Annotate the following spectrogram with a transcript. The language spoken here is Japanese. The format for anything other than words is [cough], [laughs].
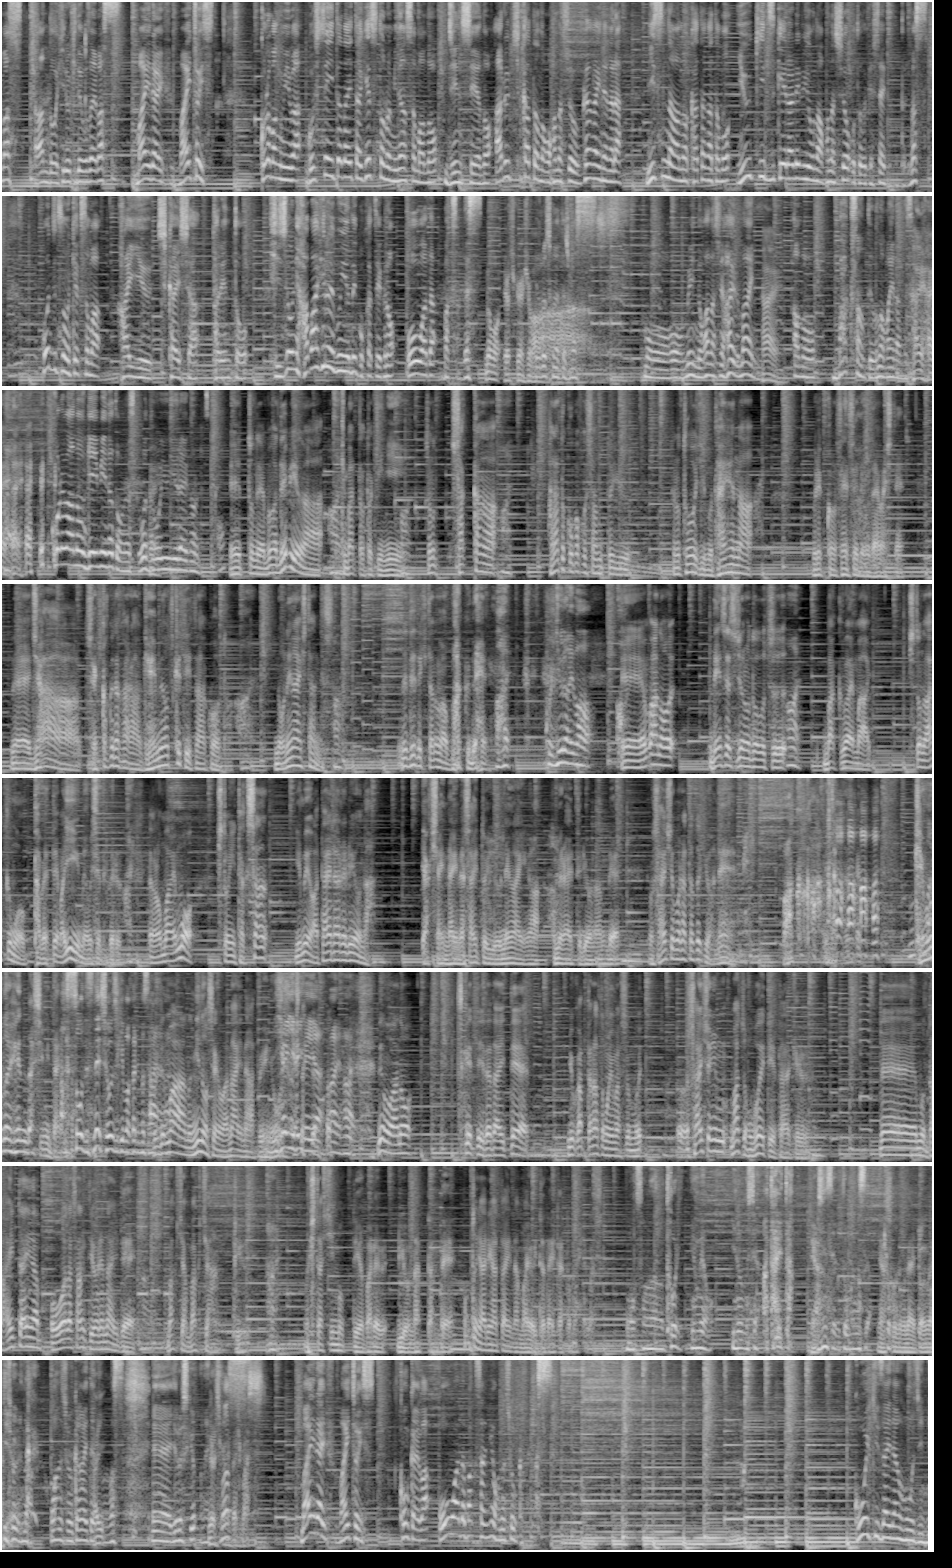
ございます。安藤博樹でございます。マイライフマイチョイス。この番組はご出演いただいたゲストの皆様の人生の歩き方のお話を伺いながらリスナーの方々も勇気づけられるようなお話をお届けしたいと思っております。本日のお客様俳優司会者タレント非常に幅広い分野でご活躍の大和田漠さんです。どうもよろしくお願いします。よろしくお願いいたしますもうメインのお話に入る前に、はい。あのバクさんというお名前なんですけど、はいはいはいはい。これはあの芸名だと思いますけど、これどういう由来があるんですか？えーっとね僕はデビューが決まった時に、はその作家がはい。花と小箱さんというその当時も大変な売れっ子の先生でございましてでじゃあせっかくだから芸名をつけていただこうはい。とお願いしたんです。はで出てきたのがバックで、はい。これ由来は？[laughs] えーあの伝説上の動物はい。バックはまあ人の悪夢を食べて、まあ、いい夢を見せてくれるはい。だからお前も人にたくさん夢を与えられるような役者になりなさいという願いが込められてるようなんで、最初もらった時はね「バクか」みたいなね「[laughs] 獣編だし」みたいな。あ、そうですね。正直わかります。はいでまああの二の線はないなというふうに思いやいいましたけどやいやいや。はいはい。[laughs] でもあのつけていただいてよかったなと思いますもう最初にまず覚えていただけるでもう大体が大和田さんって言われないで「バクちゃんバクちゃん」っていうはい。親しみ持って呼ばれるようになったんで本当にありがたい名前をいただいたと思いますもうその名の通り夢をいろんな人に与えたや人生だと思いますが。いやそうでもないと思いますいろいろなお話を伺いたいと思います。えーよろしくお願いしますマイライフマイチョイス。今回は大和田漠さんにお話を伺います。公益財団法人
